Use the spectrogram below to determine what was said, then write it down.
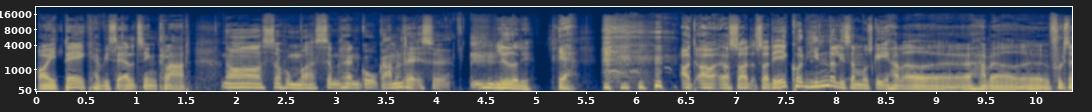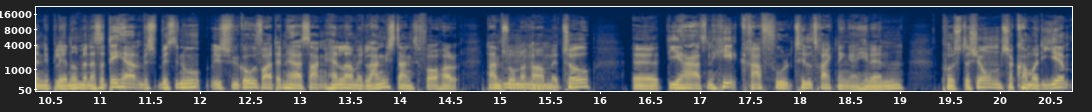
og i dag kan vi se alting klart. Nå, så hun var simpelthen en god gammeldags... Øh. Liderlig. Ja. og og, og så, så det er ikke kun hende, der ligesom måske har været, øh, har været øh, fuldstændig blændet. Men altså det her, hvis, hvis, det nu, hvis vi går ud fra, at den her sang handler om et langdistanceforhold, der er en person, der kommer med tog, øh, de har sådan en helt kraftfuld tiltrækning af hinanden på stationen, så kommer de hjem,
